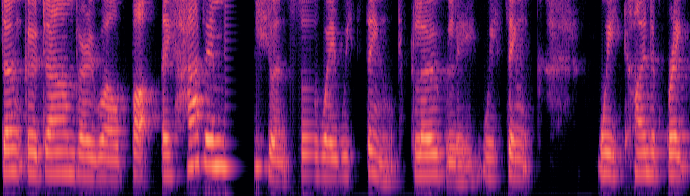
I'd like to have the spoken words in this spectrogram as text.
don't go down very well, but they have influenced the way we think globally. We think we kind of break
